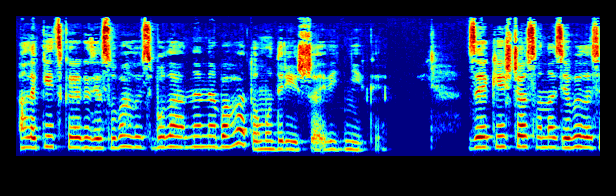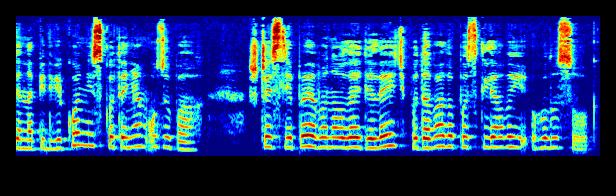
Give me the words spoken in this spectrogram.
Але кицька, як з'ясувалось, була не набагато мудріша від Ніки. За якийсь час вона з'явилася на підвіконні з котеням у зубах. Ще сліпе воно ледь-ледь подавало посклявий голосок.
